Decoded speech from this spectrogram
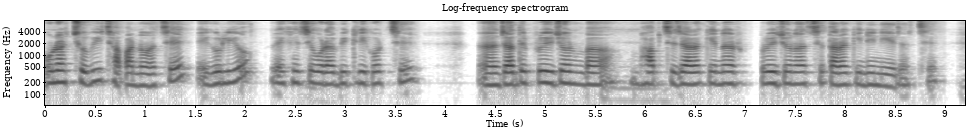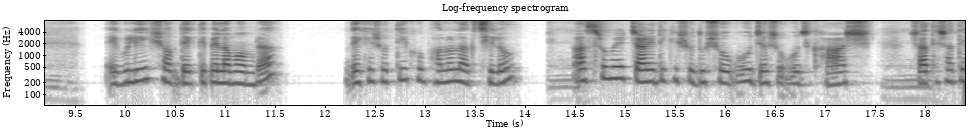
ওনার ছবি ছাপানো আছে। এগুলিও রেখেছে, ওরা বিক্রি করছে। যাদের প্রয়োজন বা ভাবছে যারা কেনার প্রয়োজন আছে তারা কিনে নিয়ে যাচ্ছে। এগুলি সব দেখতে পেলাম আমরা। দেখে সত্যি খুব ভালো লাগছিল। আশ্রমের চারিদিকে শুধু সবুজ আর সবুজ ঘাস, সাথে সাথে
